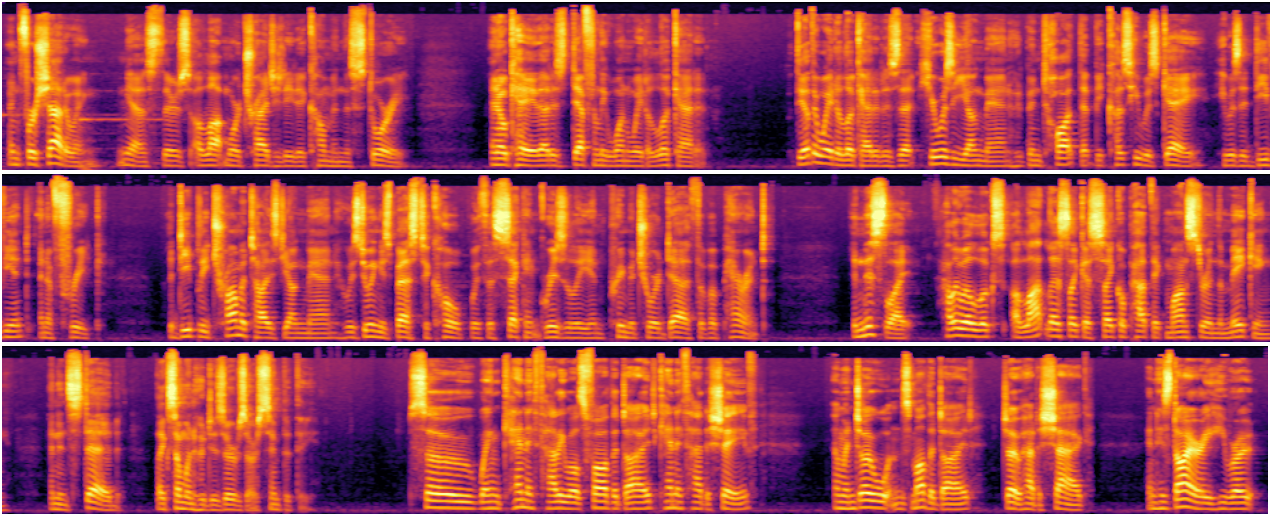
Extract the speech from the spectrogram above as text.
and foreshadowing, yes, there's a lot more tragedy to come in this story. And okay, that is definitely one way to look at it. The other way to look at it is that here was a young man who'd been taught that because he was gay, he was a deviant and a freak. A deeply traumatized young man who was doing his best to cope with the second grisly and premature death of a parent. In this light, Halliwell looks a lot less like a psychopathic monster in the making, and instead, like someone who deserves our sympathy. So, when Kenneth Halliwell's father died, Kenneth had a shave, and when Joe Orton's mother died, Joe had a shag. In his diary, he wrote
